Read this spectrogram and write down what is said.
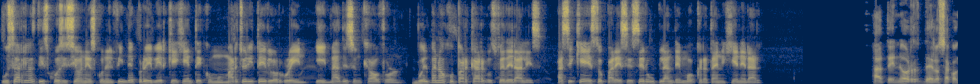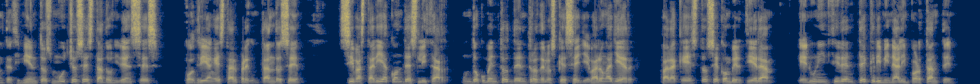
usar las disposiciones con el fin de prohibir que gente como Marjorie Taylor Greene y Madison Cawthorn vuelvan a ocupar cargos federales. Así que esto parece ser un plan demócrata en general. A tenor de los acontecimientos, muchos estadounidenses podrían estar preguntándose si bastaría con deslizar un documento dentro de los que se llevaron ayer para que esto se convirtiera en un incidente criminal importante.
